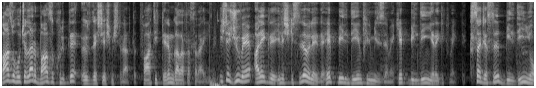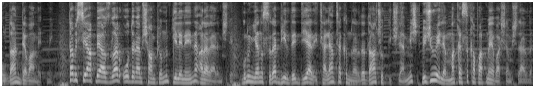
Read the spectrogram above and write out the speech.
Bazı hocalar bazı kulüple özdeşleşmiştir artık. Fatih Terim Galatasaray gibi. İşte Juve Allegri ilişkisi de öyleydi. Hep bildiğin filmi izlemek, hep bildiğin yere gitmekti. Kısacası bildiğin yoldan devam etmek. Tabi siyah beyazlılar o dönem şampiyonluk geleneğine ara vermişti. Bunun yanı sıra bir de diğer İtalyan takımları da daha çok güçlenmiş ve Juve ile makası kapatmaya başlamışlardı.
